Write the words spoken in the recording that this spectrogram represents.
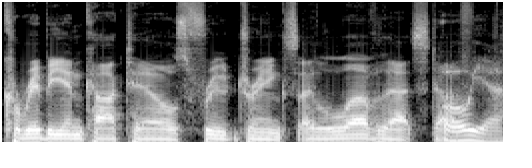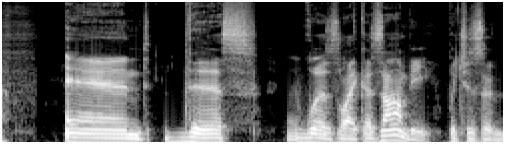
Caribbean cocktails, fruit drinks. I love that stuff. oh yeah, and this was like a zombie, which is a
